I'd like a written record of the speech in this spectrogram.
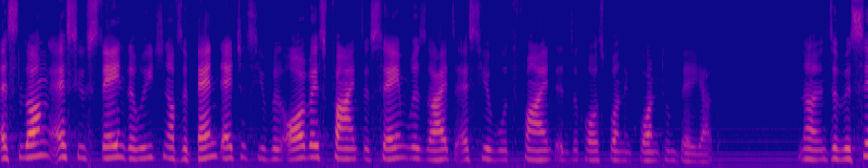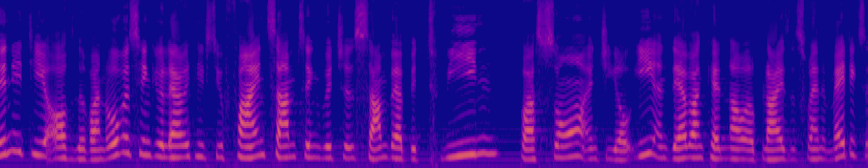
As long as you stay in the region of the band edges, you will always find the same results as you would find in the corresponding quantum billiard. Now, in the vicinity of the van Hove singularities, you find something which is somewhere between Poisson and GOE, and there one can now apply the Swanomatics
